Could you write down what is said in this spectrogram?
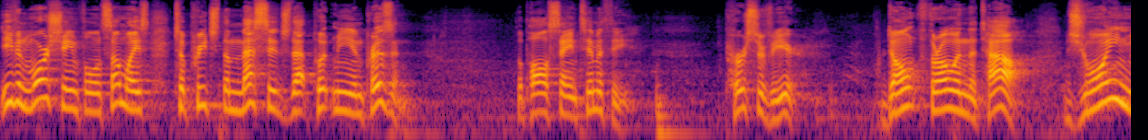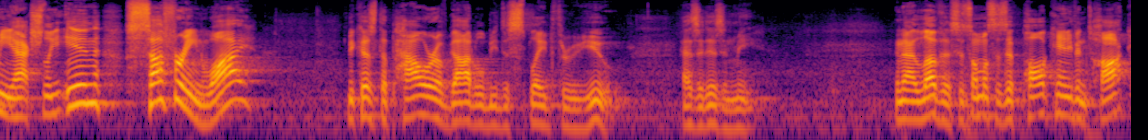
Even more shameful in some ways to preach the message that put me in prison. But Paul's saying, Timothy, persevere. Don't throw in the towel. Join me actually in suffering. Why? Because the power of God will be displayed through you as it is in me. And I love this. It's almost as if Paul can't even talk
